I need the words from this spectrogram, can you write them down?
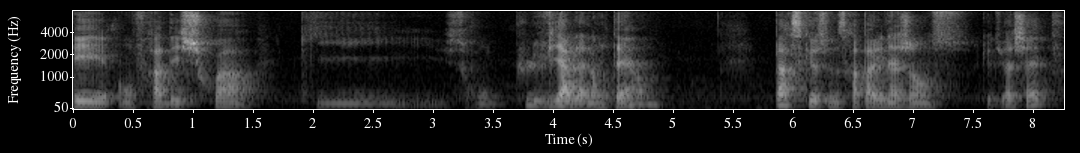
et on fera des choix qui seront plus viables à long terme parce que ce ne sera pas une agence que tu achètes,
